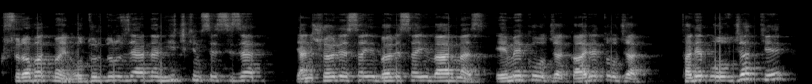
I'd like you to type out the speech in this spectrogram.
kusura bakmayın oturduğunuz yerden hiç kimse size yani şöyle sayı böyle sayı vermez. Emek olacak, gayret olacak, talep olacak ki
